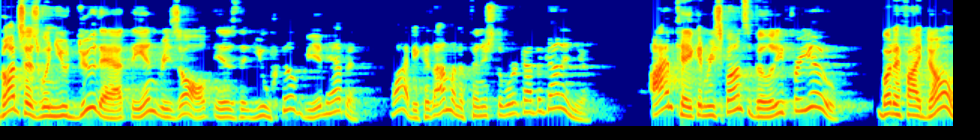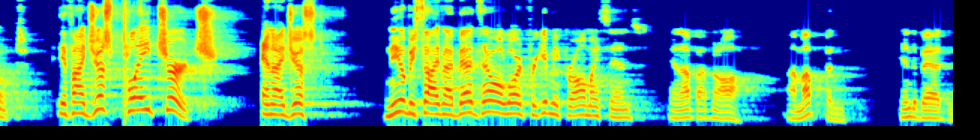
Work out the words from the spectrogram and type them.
God says when you do that, the end result is that you will be in heaven. Why? Because I'm going to finish the work I've begun in you. I'm taking responsibility for you. But if I don't, if I just play church and I just kneel beside my bed and say, Oh Lord, forgive me for all my sins, and up, up off. I'm up and into bed.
